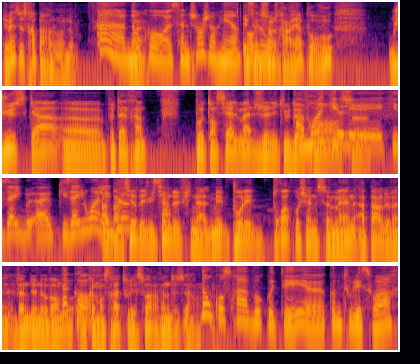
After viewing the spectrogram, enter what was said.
eh ben, ce sera Parlons-nous. Ah donc on- ça ne change rien Et pour ça ne changera rien pour vous jusqu'à euh, peut-être un potentiel match de l'équipe de à France. moins que euh, qu'ils aillent euh, aillent loin à les partir Bleus, des huitièmes de finale. Mais pour les trois prochaines semaines, à part le 20 22 novembre, on commencera tous les soirs à 22h. Donc on sera à vos côtés, euh, comme tous les soirs,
